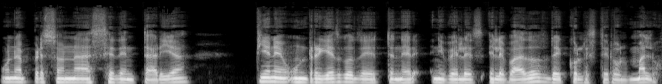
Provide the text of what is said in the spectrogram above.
Una persona sedentaria tiene un riesgo de tener niveles elevados de colesterol malo.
